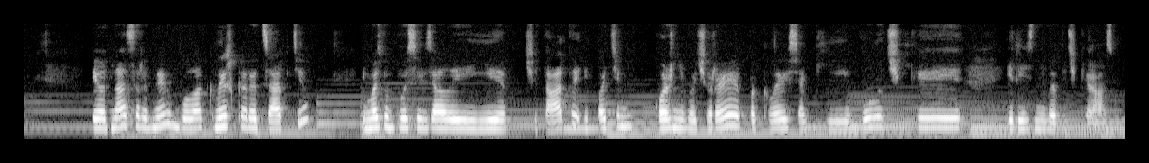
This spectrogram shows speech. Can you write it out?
І одна серед них була книжка рецептів. І ми з бабусею взяли її читати, і потім кожні вечори пекли всякі булочки і різні випічки разом.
